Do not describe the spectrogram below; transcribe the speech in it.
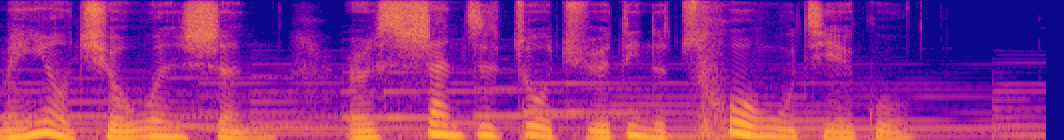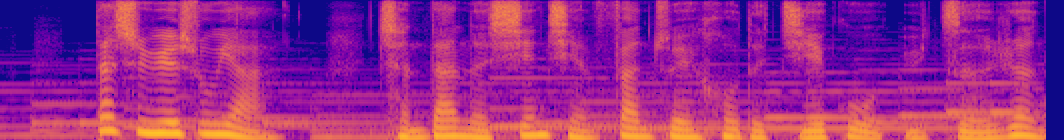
没有求问神。而擅自做决定的错误结果，但是约书亚承担了先前犯罪后的结果与责任，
